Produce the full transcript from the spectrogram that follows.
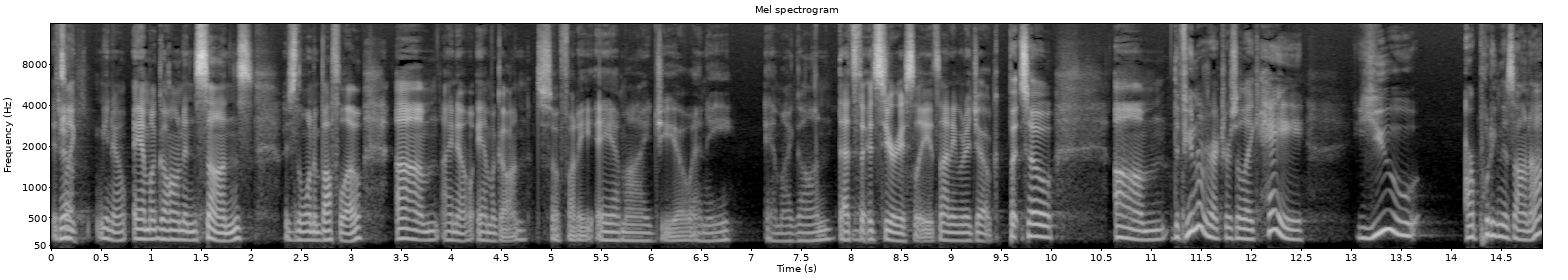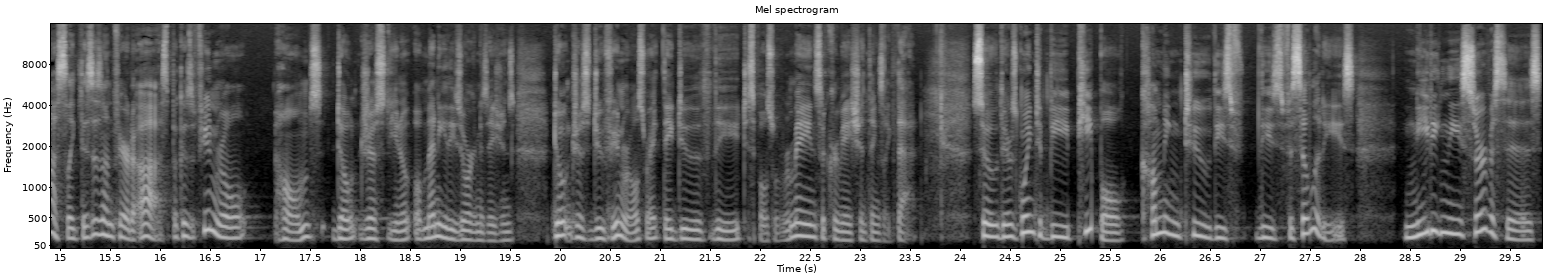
it's Yeah. like you know, Amigone and Sons is the one in Buffalo. Um, I know Amigone. It's so funny. A M I G O N E. Amigone. That's the, it's seriously. It's not even a joke. But so um, the funeral directors are like, hey, you are putting this on us. Like, this is unfair to us because a funeral homes don't just, you know, well, many of these organizations don't just do funerals, right? They do the disposal remains, the cremation, things like that. So there's going to be people coming to these these facilities needing these services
